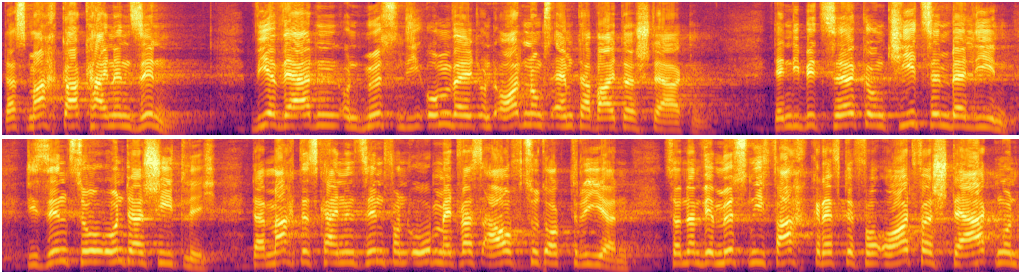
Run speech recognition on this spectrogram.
Das macht gar keinen Sinn. Wir werden und müssen die Umwelt- und Ordnungsämter weiter stärken. Denn die Bezirke und Kieze in Berlin, die sind so unterschiedlich. Da macht es keinen Sinn, von oben etwas aufzudoktrieren, sondern wir müssen die Fachkräfte vor Ort verstärken und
